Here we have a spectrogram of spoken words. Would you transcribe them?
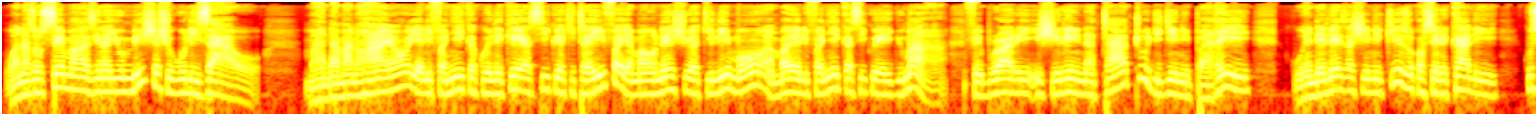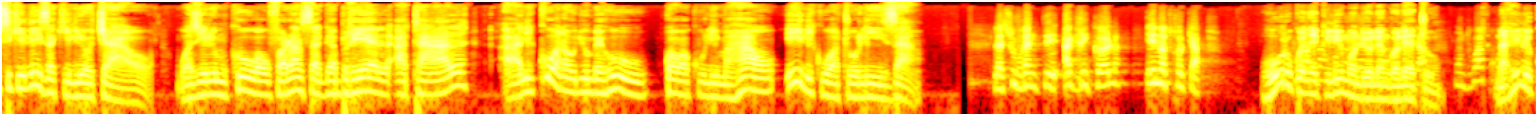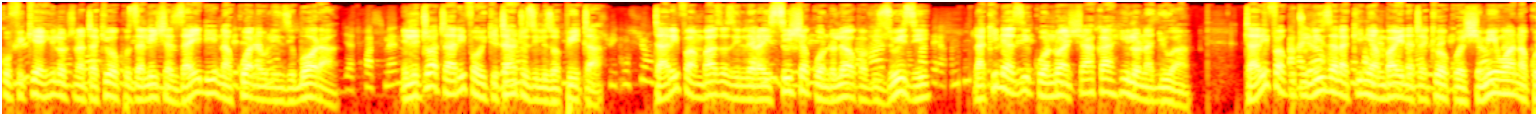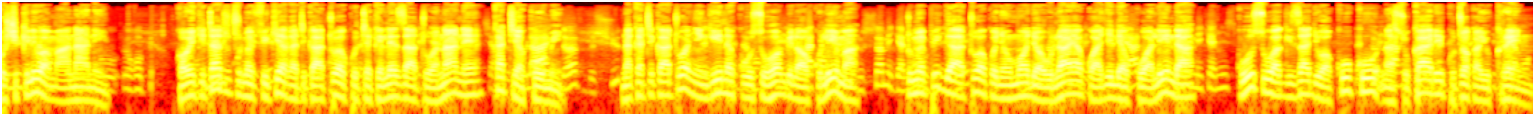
wanazosema zinayumbisha shughuli zao. Maandamano hayo yalifanyika kuelekea siku ya kitaifa ya maonyesho ya kilimo ambayo yalifanyika siku ya Ijumaa Februari 23 jijini Paris, kuendeleza shinikizo kwa serikali kusikiliza kilio chao. Waziri Mkuu wa Ufaransa Gabriel Attal alikuwa na ujumbe huu kwa wakulima hao ili kuwatuliza. La souveraineté agricole est notre cap. Uhuru kwenye kilimo ndiyo lengo letu, na hili kufikia hilo tunatakiwa kuzalisha zaidi na kuwa na ulinzi bora. Nilitoa taarifa wiki tatu zilizopita, taarifa ambazo zilirahisisha kuondolewa kwa vizuizi, lakini hazikuondoa shaka, hilo najua taarifa ya kutuliza, lakini ambayo inatakiwa kuheshimiwa na kushikiliwa maanani. Kwa wiki tatu tumefikia katika hatua ya kutekeleza hatua nane kati ya kumi, na katika hatua nyingine kuhusu hombi la wakulima tumepiga hatua kwenye Umoja wa Ulaya kwa ajili ya kuwalinda kuhusu uagizaji wa kuku na sukari kutoka Ukraine.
